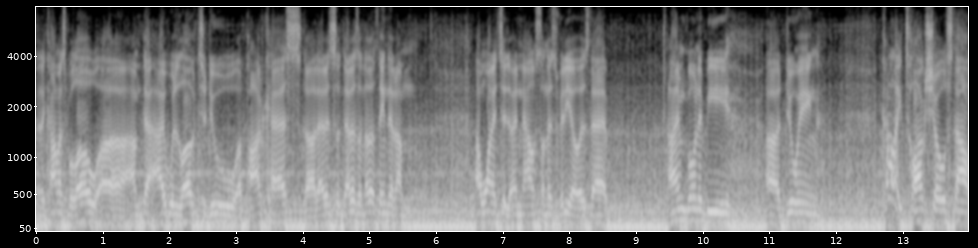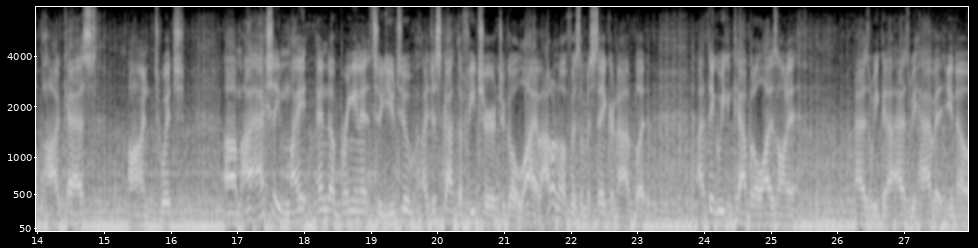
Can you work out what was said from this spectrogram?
in the comments below. Uh, I'm I would love to do a podcast. Uh, that is that is another thing that I'm I wanted to announce on this video is that I'm going to be uh, doing kind of like talk show style podcast on Twitch. Um, I actually might end up bringing it to YouTube. I just got the feature to go live. I don't know if it's a mistake or not, but I think we can capitalize on it as we got as we have it. You know,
